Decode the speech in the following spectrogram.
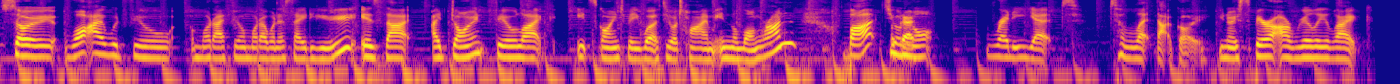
So, what I would feel and what I feel and what I want to say to you is that I don't feel like it's going to be worth your time in the long run, but you're Okay. not ready yet to let that go. You know, spirit are really like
